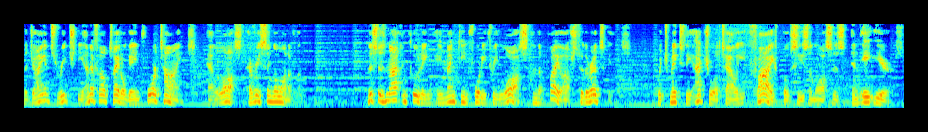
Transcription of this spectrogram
the Giants reached the NFL title game four times and lost every single one of them. This is not including a 1943 loss in the playoffs to the Redskins, which makes the actual tally five postseason losses in eight years.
